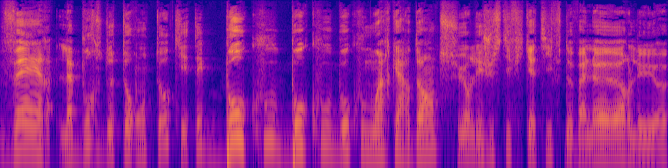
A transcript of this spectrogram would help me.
vers la bourse de Toronto qui était beaucoup, beaucoup, beaucoup moins regardante sur les justificatifs de valeur, les, euh,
